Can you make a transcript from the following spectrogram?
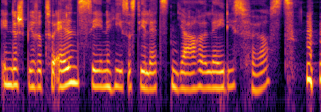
in der spirituellen Szene hieß es die letzten Jahre Ladies First.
